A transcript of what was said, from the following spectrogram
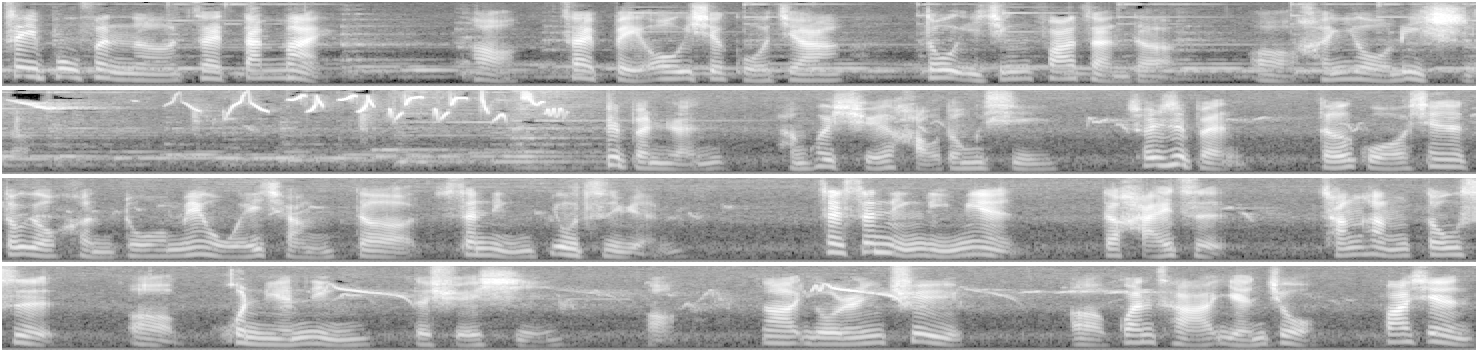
这一部分呢，在丹麦，啊，在北欧一些国家都已经发展的呃很有历史了。日本人很会学好东西，所以日本。德国现在都有很多没有围墙的森林幼稚园，在森林里面的孩子常常都是呃混年龄的学习啊。那有人去呃观察研究，发现，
